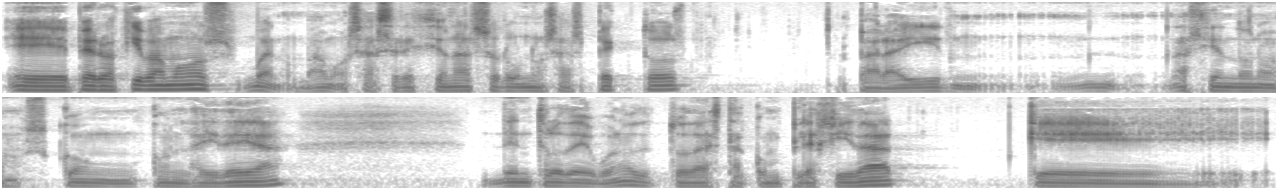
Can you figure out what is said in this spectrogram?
Eh, pero aquí vamos, bueno, vamos a seleccionar solo unos aspectos para ir haciéndonos con, con la idea dentro de, bueno, de toda esta complejidad que,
